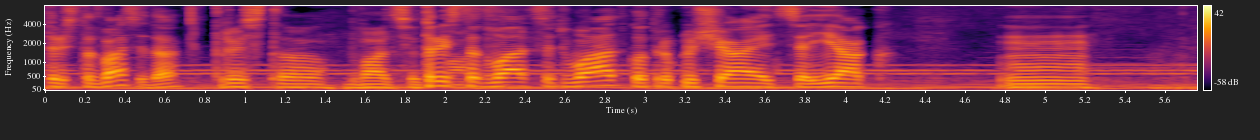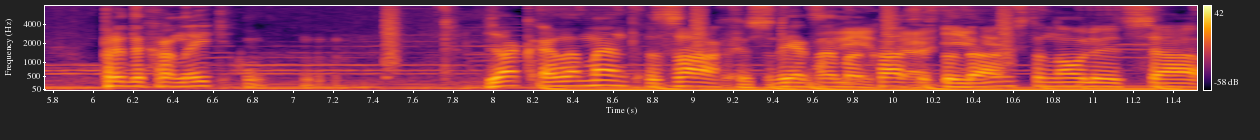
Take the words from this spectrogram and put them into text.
320, да? 320 320 Вт, котрий включається як м, предохранить. Як елемент захисту, Як елемент захисту, і да. він встановлюється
